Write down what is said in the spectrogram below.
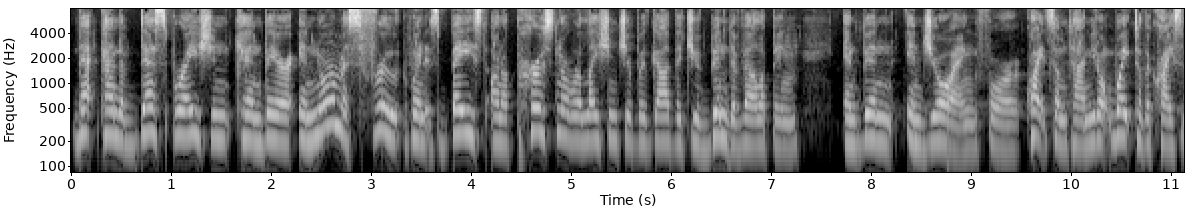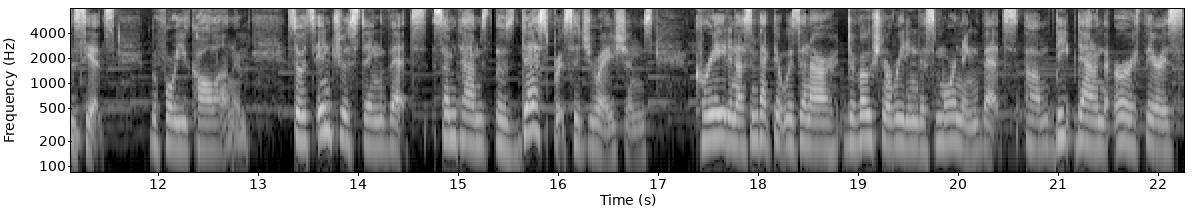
That kind of desperation can bear enormous fruit when it's based on a personal relationship with God that you've been developing and been enjoying for quite some time. You don't wait till the crisis hits before you call on Him. So it's interesting that sometimes those desperate situations create in us. In fact, it was in our devotional reading this morning that um, deep down in the earth there is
